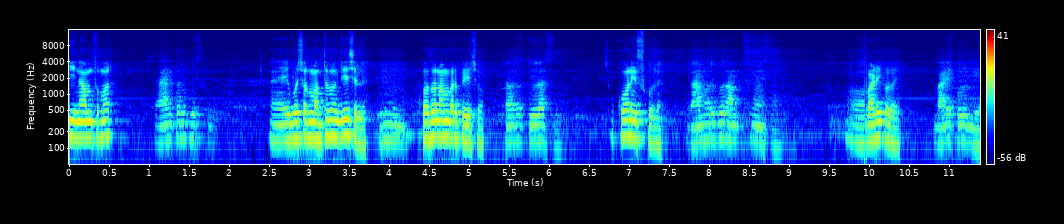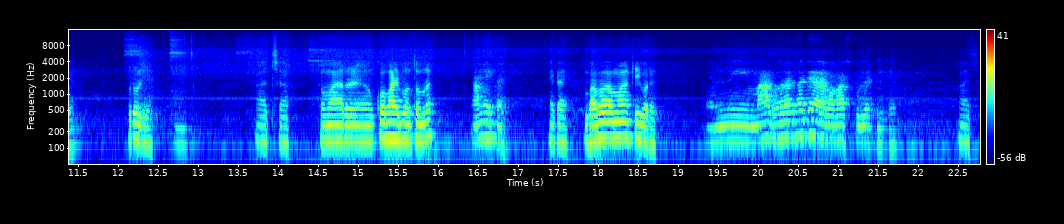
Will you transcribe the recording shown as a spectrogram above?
কি নাম তোমার? সায়ন্তন কিস্কু হ্যাঁ, এবছর মাধ্যমিক দিয়েছিলে? কত নাম্বার পেয়েছ? ছশো চুরাশি। কোন স্কুলে? রামহরিপুর রামকৃষ্ণ মিশন। বাড়ি কোথায়? বাড়ি পুরুলিয়া। পুরুলিয়া। আচ্ছা তোমার ক ভাই বোন তোমরা? আমি একাই। একাই। বাবা মা কি করে? এমনি মা ঘরে থাকে আর বাবা স্কুলে টিচার আচ্ছা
